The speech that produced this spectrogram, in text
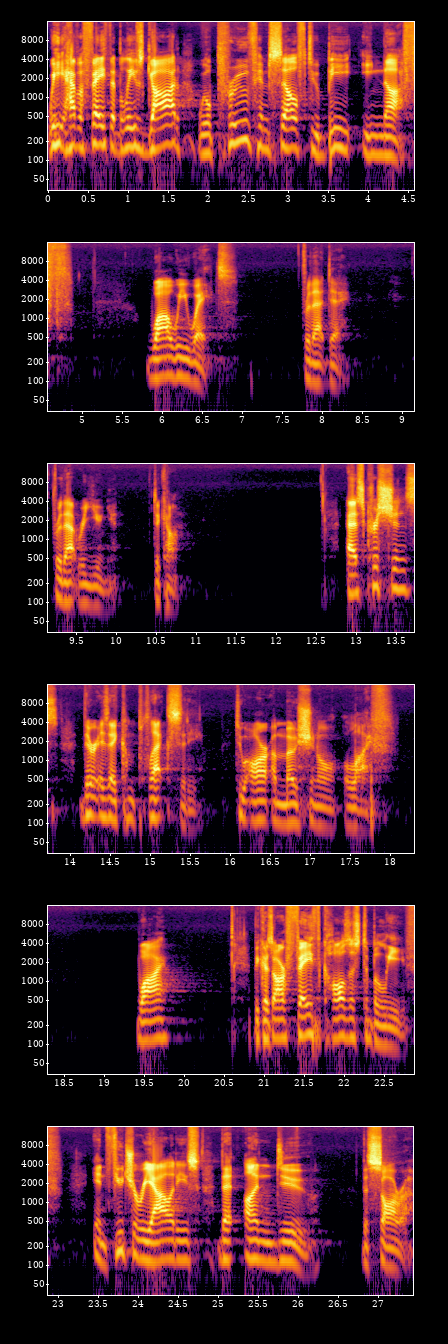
We have a faith that believes God will prove himself to be enough while we wait for that day, for that reunion to come. As Christians, there is a complexity to our emotional life. Why? Because our faith calls us to believe in future realities that undo the sorrow,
